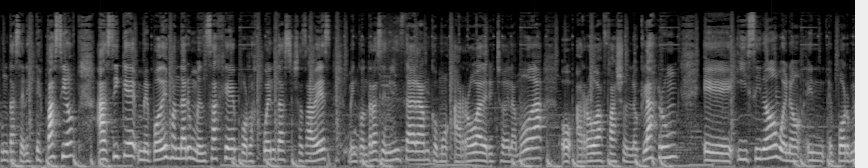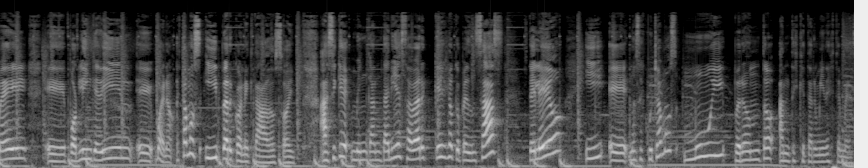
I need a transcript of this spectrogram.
juntas en este espacio. Así que me podés mandar un mensaje por las cuentas, ya sabes, me encontrás en Instagram como arroba derecho de la moda o arroba fashion classroom. Eh, y si no, bueno, en, por mail, eh, por LinkedIn, eh, bueno, estamos hiper conectados hoy. Así que me encantaría saber qué es lo que pensás te leo y eh, nos escuchamos muy pronto antes que termine este mes.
